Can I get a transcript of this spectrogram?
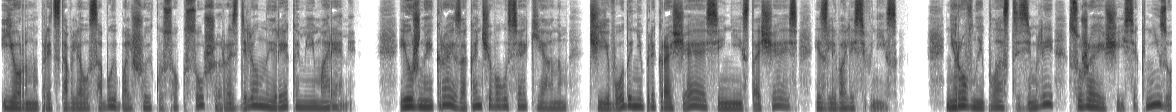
Йорн представлял собой большой кусок суши, разделенный реками и морями. Южный край заканчивался океаном, чьи воды, не прекращаясь и не истощаясь, изливались вниз. Неровный пласт земли, сужающийся к низу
